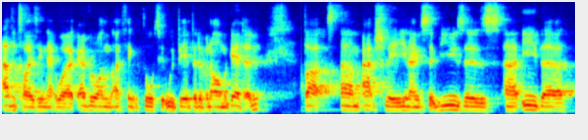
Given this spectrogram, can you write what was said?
advertising network, everyone I think thought it would be a bit of an Armageddon. But um, actually, you know, sort of users uh, either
